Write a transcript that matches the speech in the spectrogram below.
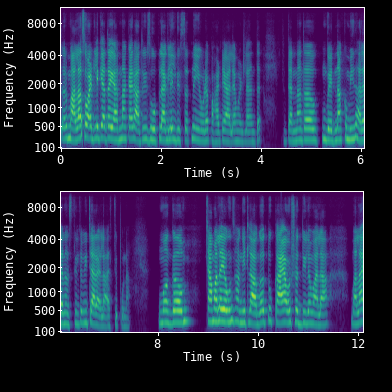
तर मला असं वाटलं की आता यांना काय रात्री झोप लागलेली दिसत नाही, एवढ्या पहाटे आल्या म्हटल्यानंतर. त्यांना तर वेदना कमी झाल्या नसतील तर विचारायला असते पुन्हा. मग त्या मला येऊन सांगितलं, "अगं, तू काय औषध दिलं मला? मला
